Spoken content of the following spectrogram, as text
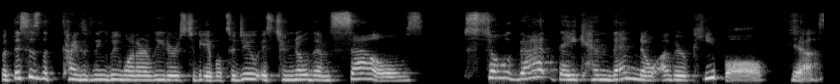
but this is the kinds of things we want our leaders to be able to do is to know themselves so that they can then know other people yes.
